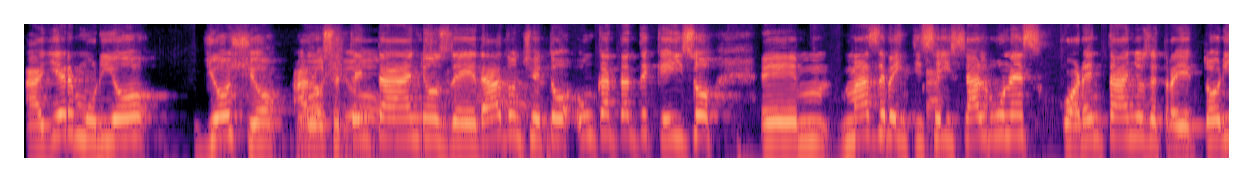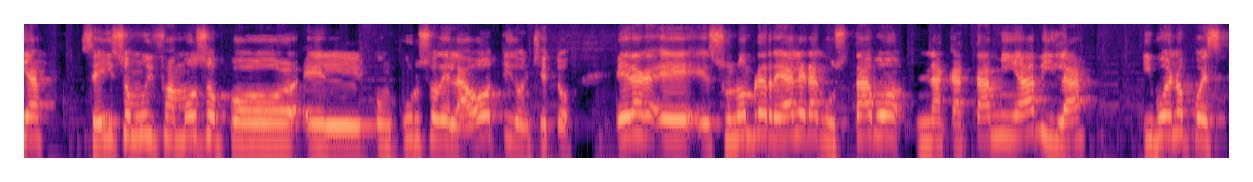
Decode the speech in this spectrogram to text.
ayer murió Yoshio a los Yoshio. 70 años de edad, Don Cheto, un cantante que hizo eh, más de 26 álbumes, 40 años de trayectoria, se hizo muy famoso por el concurso de la OTI, Don Cheto. Era, eh, su nombre real era Gustavo Nakatami Ávila, y bueno, pues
